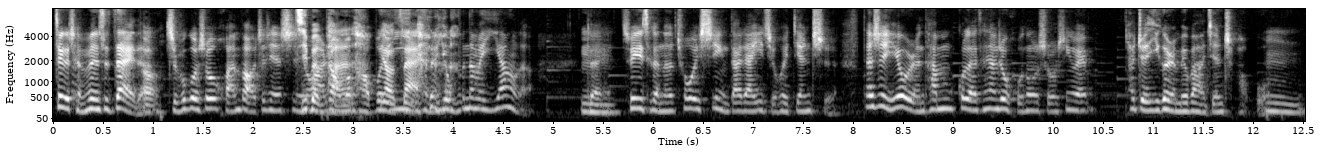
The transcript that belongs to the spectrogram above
这个成分是在的，嗯只不过说环保这件事情基本的话让我们跑步的意义又不那么一样了。对嗯，所以可能就会吸引大家一直会坚持。但是也有人他们过来参加这个活动的时候，是因为他觉得一个人没有办法坚持跑步，嗯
